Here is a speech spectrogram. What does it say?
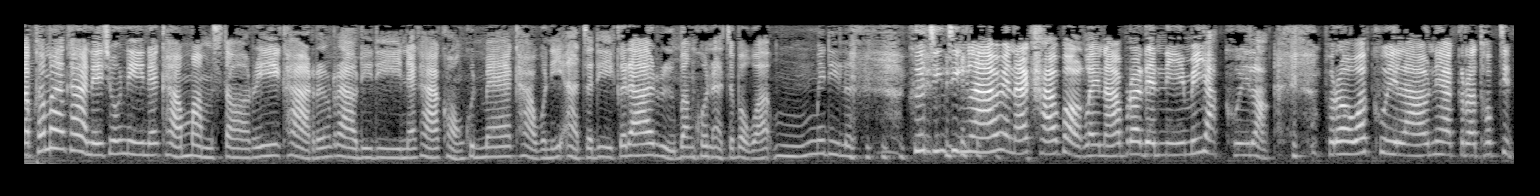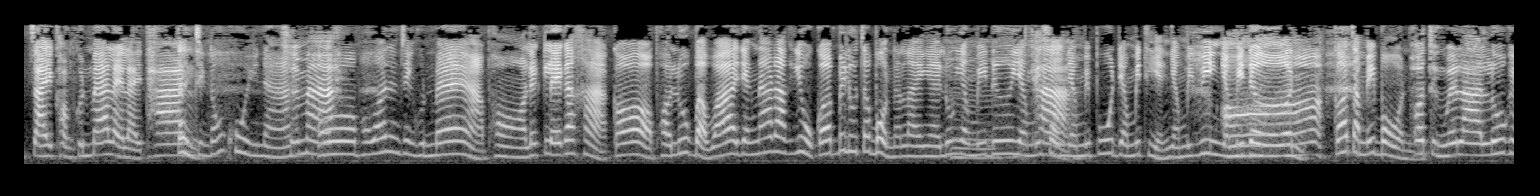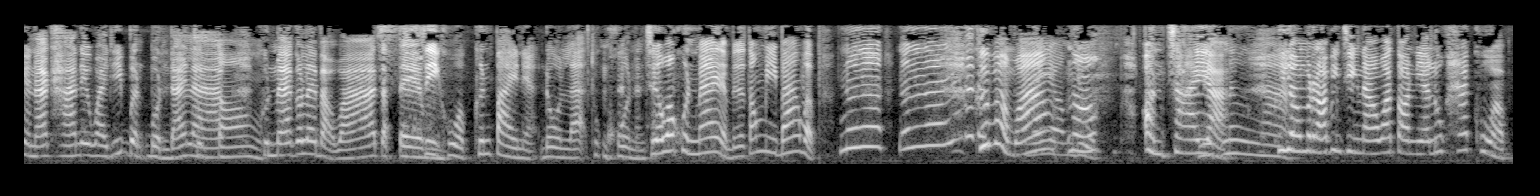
ลับเข้ามาค่ะในช่วงนี้นะคะมัมสตอรี่ค่ะ เรื่องราวดีๆนะคะ ของคุณแม่ค่ะ วันนี้อาจจะดีก็ได้ หรือบางคนอาจจะบอกว่า อืมไม่ดีเลย คือจริง ๆ แล้วเนี่ยนะคะ บอกเลยนะ ประเด็นนี้ไม่อยากคุยหรอก เพราะว่าคุยแล้วเนี่ยกระทบจิตใจของคุณแม่หลาย ๆ ท่านแต่จริงต้องคุยนะใช่ไหมโอ้เพราะว่าจริง ๆ คุณแม่อะพอเล็กๆอะค่ะ ก็พอลูกแบบว่ายังน่ารักอยู่ก็ไม่รู้จะบ่นอะไรไง ลูกยังไม่ดื้อยังไม่สนยังไม่พูดยังไม่เถียงยังไม่วิ่งยังไม่เดิน ก็จะไม่บ่นพอถึงเวลาลูกเนี่ยนะคะ ในวัยที่เบ่นได้แล้ว คุณแม่ก็เลยแบบว่าจัดเต็มสี่ขวบขึ้นไปเนี่ยโดนละทุกคน เชื่อว่าคุณแม่เนี่ยจะต้องมีบ้างแบบนู่นนั่นคือแบบว่าเนาะอ่อนใจอะคือยอมรับจริง ๆ นะว่าตอนนี้ลูกห้าขวบ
